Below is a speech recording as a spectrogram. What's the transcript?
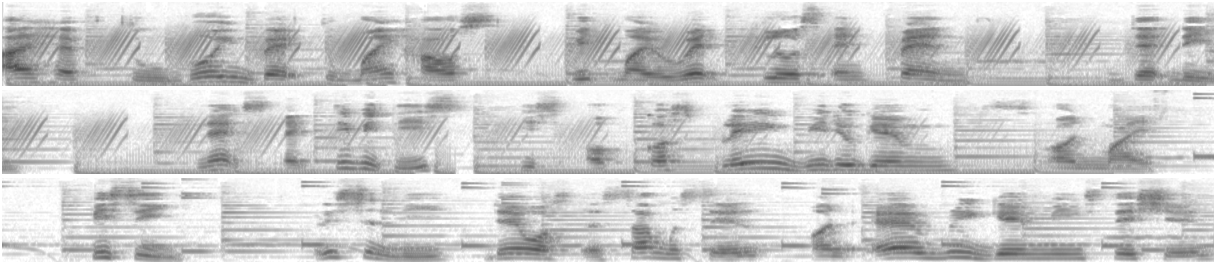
I have to going back to my house with my wet clothes and pants that day. Next activities is of course playing video games on my PC. Recently, there was a summer sale on every gaming station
